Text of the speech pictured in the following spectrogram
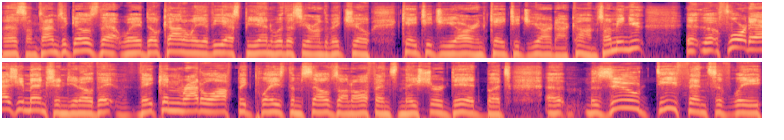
uh, sometimes it goes that way. Bill Connelly of ESPN with us here on the big show, KTGR and KTGR.com. So, I mean, you, uh, Florida, as you mentioned, you know, they, they can rattle off big plays themselves on offense, and they sure did. But uh, Mizzou defensively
